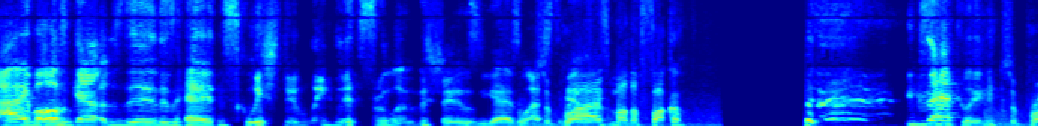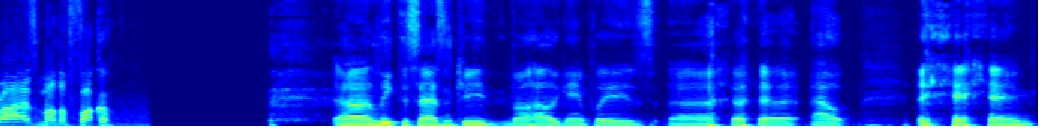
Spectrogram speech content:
eyeballs gouged in, his head squished in like this. in One of the shows you guys watch. Surprise, together. motherfucker. Exactly. Surprise, motherfucker. Uh, leaked Assassin's Creed Valhalla gameplay is uh, out, and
